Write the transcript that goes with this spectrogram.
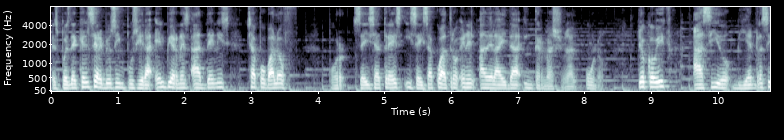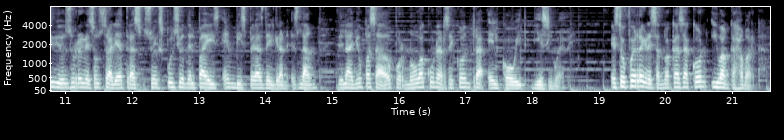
después de que el serbio se impusiera el viernes a Denis Chapovalov por 6 a 3 y 6 a 4 en el Adelaida International 1. Djokovic ha sido bien recibido en su regreso a Australia tras su expulsión del país en vísperas del Grand Slam del año pasado por no vacunarse contra el COVID-19. Esto fue regresando a casa con Iván Cajamarca.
